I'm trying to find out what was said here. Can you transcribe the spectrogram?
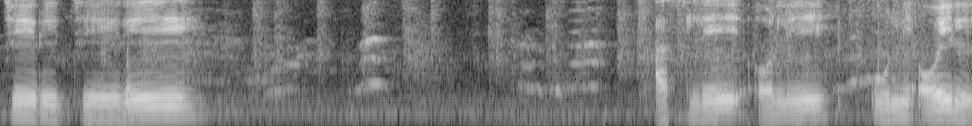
ciri-ciri asli oli uni oil.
